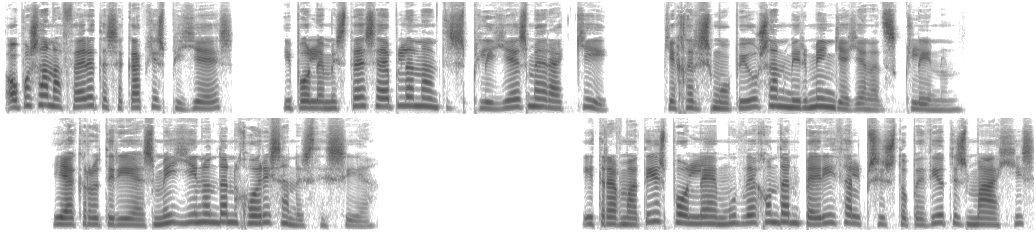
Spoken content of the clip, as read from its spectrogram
Όπως αναφέρεται σε κάποιες πηγές, οι πολεμιστές έπλαιναν τις πληγές με ρακί και χρησιμοποιούσαν μυρμήγκια για να τις κλείνουν. Οι ακροτηριασμοί γίνονταν χωρίς αναισθησία. Οι τραυματίες πολέμου δέχονταν περίθαλψη στο πεδίο της μάχης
